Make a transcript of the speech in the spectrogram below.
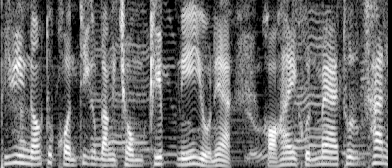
พี่ๆน้องทุกคนที่กำลังชมคลิปนี้อยู่เนี่ยขอให้คุณแม่ทุกท่าน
